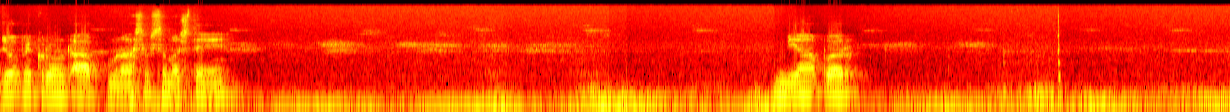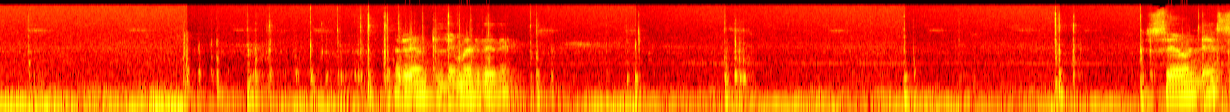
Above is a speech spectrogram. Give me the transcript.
जो बैकग्राउंड आप मुनासिब समझते हैं। यहाँ पर रेंट लिमिट दे दे। seven days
